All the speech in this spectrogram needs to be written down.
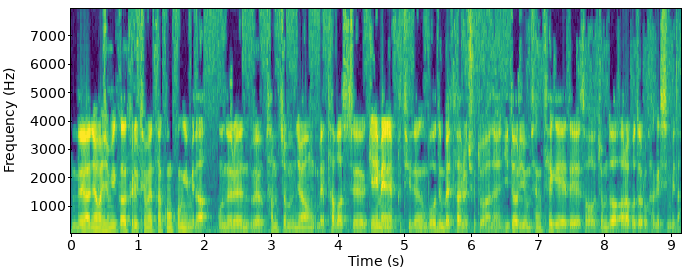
네 안녕하십니까. 크립토 메타 콩콩입니다. 오늘은 웹 3.0 메타버스 게임 NFT 등 모든 메타를 주도하는 이더리움 생태계에 대해서 좀 더 알아보도록 하겠습니다.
